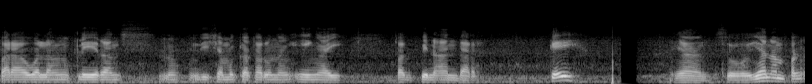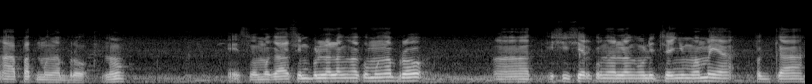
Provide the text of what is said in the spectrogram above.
para walang clearance, no? Hindi siya magkakaroon ng ingay pag pinaandar. Okay? Ayan, so yan ang pang-apat mga bro, no? Okay, so mag-assemble na lang ako mga bro at isi-share ko na lang ulit sa inyo mamaya pagka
